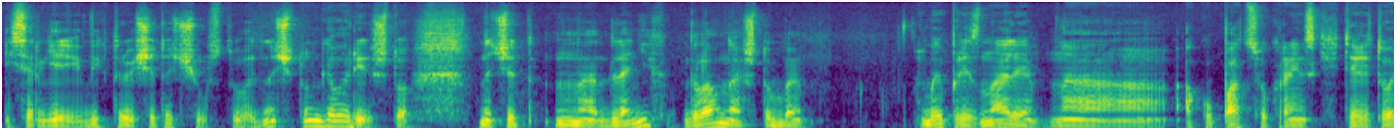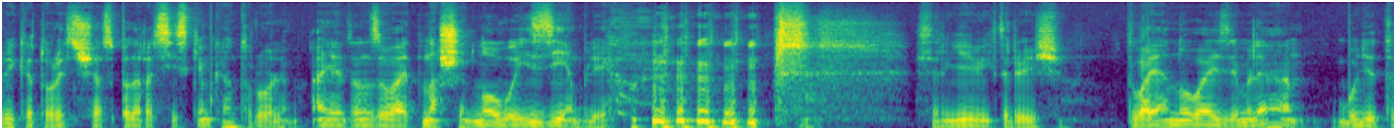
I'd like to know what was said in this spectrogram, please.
И Сергей Викторович это чувствует. Значит, он говорит, что значит, для них главное, чтобы мы признали а, оккупацию украинских территорий, которые сейчас под российским контролем. Они это называют наши новые земли. Сергей Викторович, твоя новая земля будет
